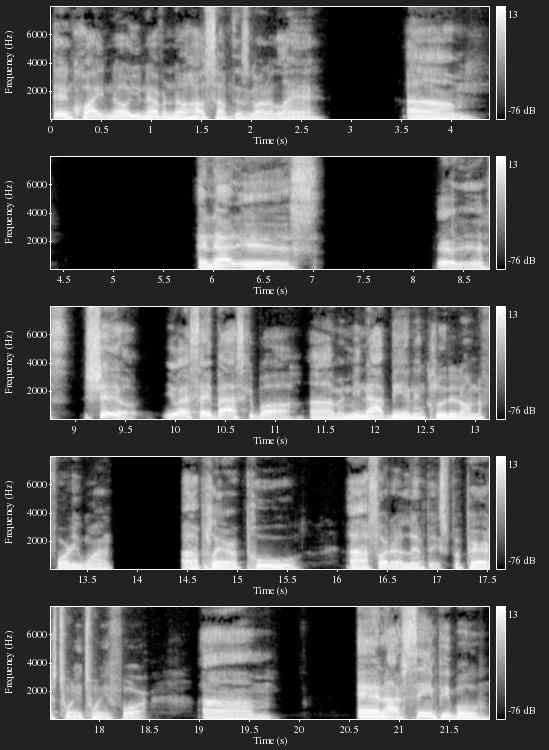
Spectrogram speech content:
didn't quite know. You never know how something's going to land. Um, and that is there. It is Shield USA basketball, um, and me not being included on the 41 uh, player pool uh, for the Olympics for Paris 2024. Um, and I've seen people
